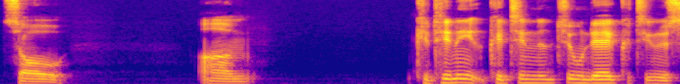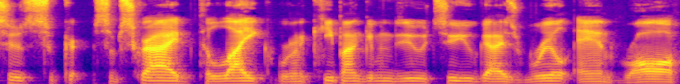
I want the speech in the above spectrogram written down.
So, um, continue continue to tune in, continue to subscribe, to like. We're gonna keep on giving you to you guys real and raw.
